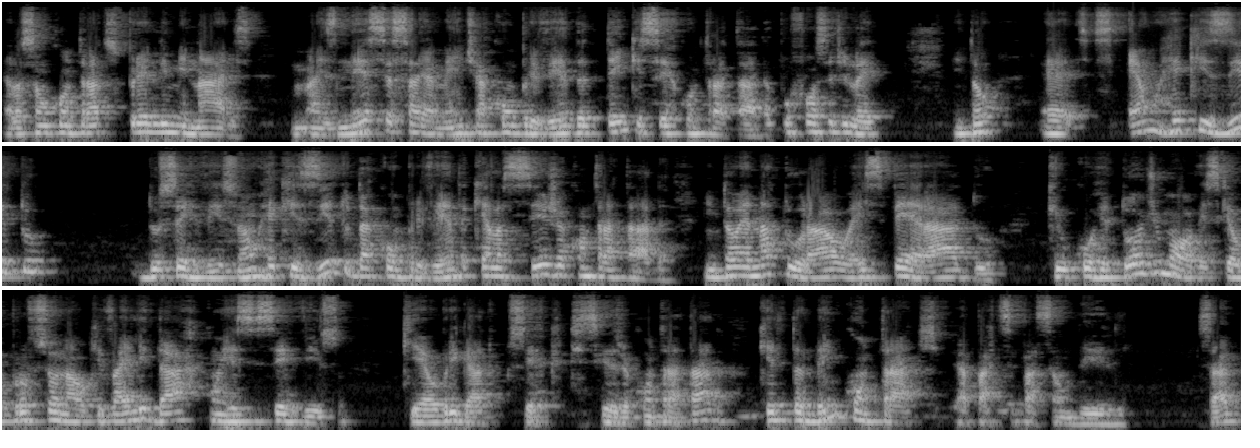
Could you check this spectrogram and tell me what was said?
elas são contratos preliminares, mas necessariamente a compra e venda tem que ser contratada por força de lei. Então, é, é um requisito do serviço, é um requisito da compra e venda que ela seja contratada. Então, é natural, é esperado que o corretor de imóveis, que é o profissional que vai lidar com esse serviço, que é obrigado a ser que seja contratado, que ele também contrate a participação dele, sabe?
